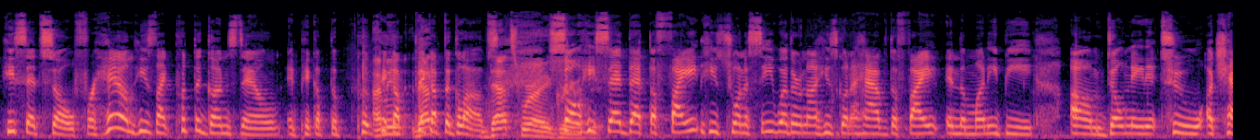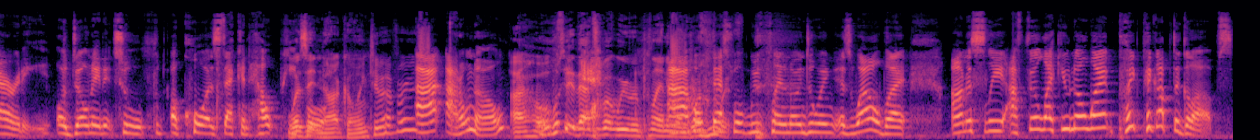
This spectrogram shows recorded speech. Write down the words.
He said so. For him, he's like, put the guns down and pick up the put, I pick mean, up pick that- up the gloves. that's where I agree So he you. said that the fight, he's going to see whether or not he's going to have the fight and the money be um, donated to a charity or donated to a cause that can help people. Was it not going to ever? I, I don't know. I hope that's what we were planning. On doing. I hope that's with- what we planning on doing as well. But honestly, I feel like you know what? Pick pick up the gloves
